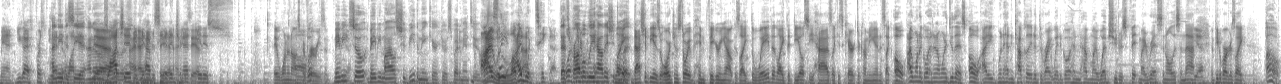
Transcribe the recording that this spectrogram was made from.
Man, you guys first. You I guys need gotta watch see it. I know. Yeah. Watch spoilers. it I- I if you to haven't seen it. it. I need to Internet, see it. it is. It won an Oscar Uh, for a reason. Maybe Yeah. so. Maybe Miles should be the main character of Spider-Man 2. I would Honestly, love I that. would take that. That's probably 100%. how they should like do it. that should be his origin story of him figuring out because like the way that like the DLC has like his character coming in, it's like oh I want to go ahead and I want to do this. Oh I went ahead and calculated the right way to go ahead and have my web shooters fit my wrists and all this and that. Yeah. And Peter Parker's like. Oh,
